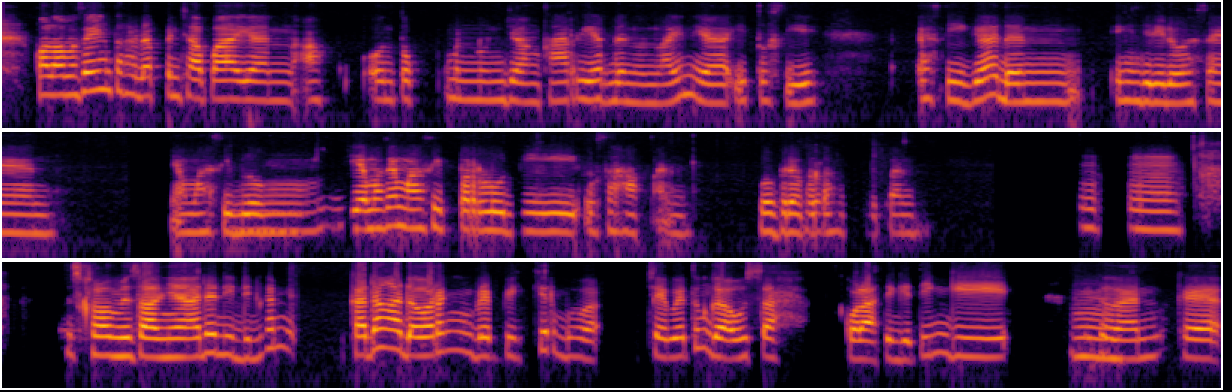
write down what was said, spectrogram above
kalau misalnya yang terhadap pencapaian aku untuk menunjang karir dan lain-lain ya itu sih S3 dan ingin jadi dosen yang masih belum Hmm. ya maksudnya masih perlu diusahakan beberapa Ya. tahun ke depan Mm-mm. Terus kalau misalnya ada nih Din kan kadang ada orang yang berpikir bahwa cewek tuh nggak usah sekolah tinggi-tinggi gitu Hmm. gitu kan kayak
